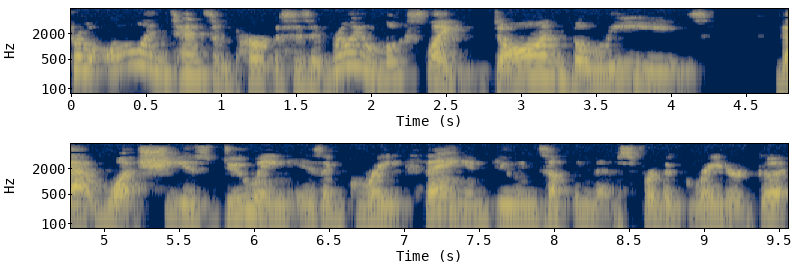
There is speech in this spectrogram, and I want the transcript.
from all intents and purposes, it really looks like Dawn believes that what she is doing is a great thing and doing something that's for the greater good.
